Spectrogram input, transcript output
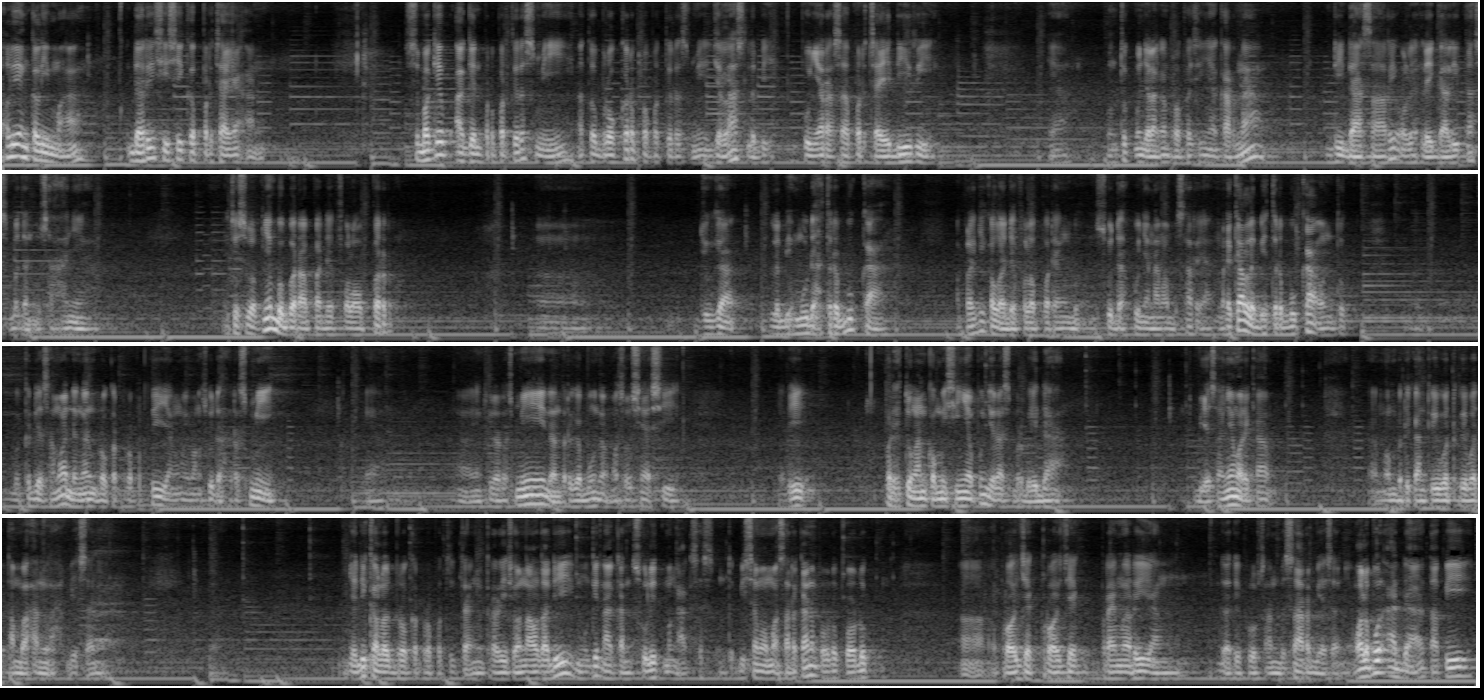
Lalu yang kelima, dari sisi kepercayaan. Sebagai agen properti resmi atau broker properti resmi jelas lebih punya rasa percaya diri. Ya, untuk menjalankan profesinya karena didasari oleh legalitas badan usahanya. Itu sebabnya beberapa developer uh, juga lebih mudah terbuka, apalagi kalau developer yang sudah punya nama besar ya, mereka lebih terbuka untuk bekerja sama dengan broker properti yang memang sudah resmi, ya, nah, yang sudah resmi dan tergabung dalam asosiasi. Jadi perhitungan komisinya pun jelas berbeda biasanya mereka eh, memberikan reward-reward tambahan lah biasanya. Jadi kalau broker properti yang tradisional tadi mungkin akan sulit mengakses untuk bisa memasarkan produk-produk project-project primary yang dari perusahaan besar biasanya. Walaupun ada tapi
